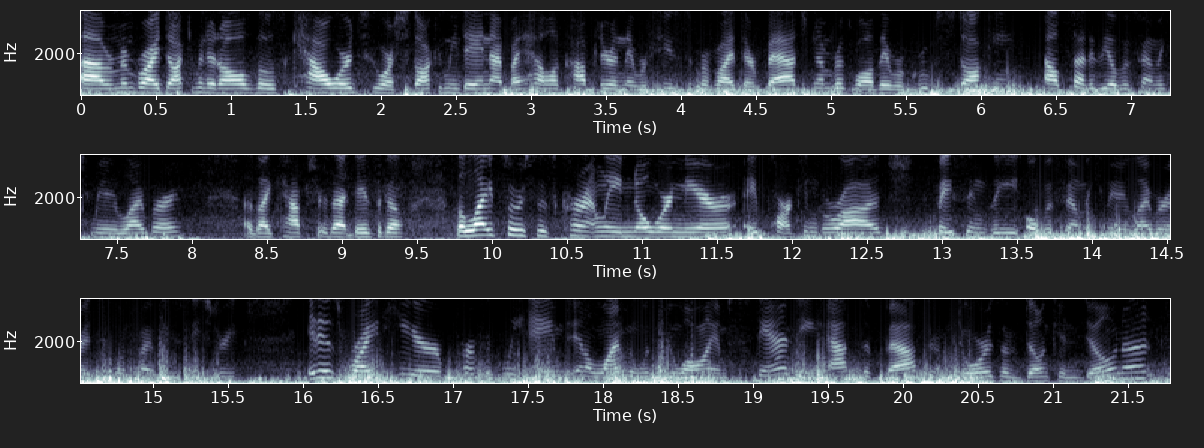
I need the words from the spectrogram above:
Uh, remember, I documented all those cowards who are stalking me day and night by helicopter and they refused to provide their badge numbers while they were group stalking outside of the Ovitt Family Community Library, as I captured that days ago. The light source is currently nowhere near a parking garage facing the Ovitt Family Community Library at 215 East C Street. It is right here, perfectly aimed in alignment with me while I am standing at the bathroom doors of Dunkin' Donuts.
